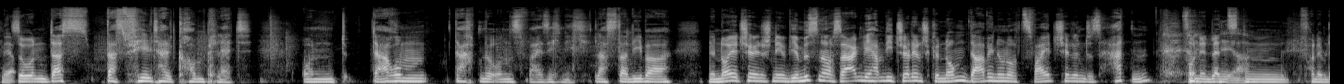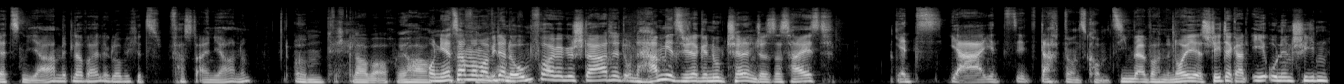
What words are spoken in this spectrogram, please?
Ja. So, und das, das fehlt halt komplett. Und darum dachten wir uns, weiß ich nicht, lass da lieber eine neue Challenge nehmen. Wir müssen auch sagen, wir haben die Challenge genommen, da wir nur noch zwei Challenges hatten von den letzten, von dem letzten Jahr mittlerweile, glaube ich, jetzt fast ein Jahr, ne? Ähm, Ich glaube auch, ja. und jetzt haben wir mal wieder eine Umfrage gestartet und haben jetzt wieder genug Challenges. Das heißt, jetzt, ja, jetzt, jetzt dachten wir uns, komm, ziehen wir einfach eine neue. Es steht ja gerade eh unentschieden.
